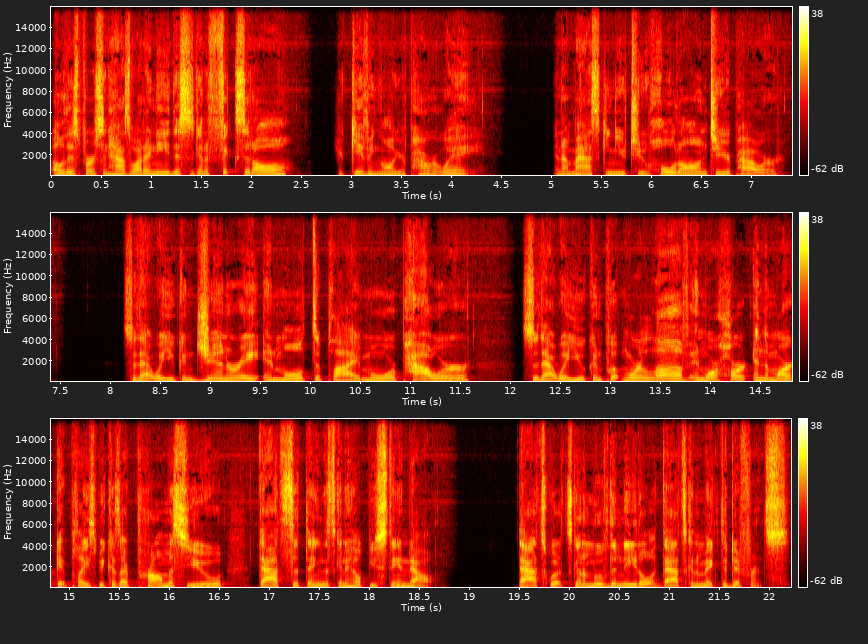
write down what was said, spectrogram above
Oh, this person has what I need. This is going to fix it all you're giving all your power away. And I'm asking you to hold on to your power so that way you can generate and multiply more power. So that way you can put more love and more heart in the marketplace because I promise you that's the thing that's going to help you stand out. That's what's going to move the needle. That's going to make the difference.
